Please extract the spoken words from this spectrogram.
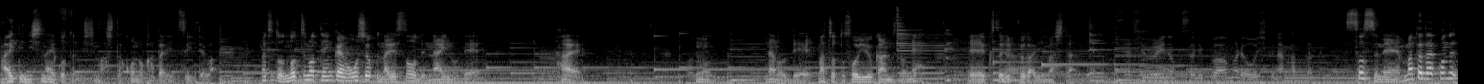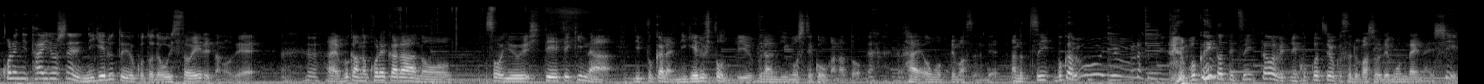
相手にしないことにしましたこの方については、まあ、ちょっと後の展開も面白くなりそうでないのではい。うど。ん、なので、まあ、ちょっとそういう感じのね、えークソリップがありましたんで、久しぶりのクソリップはあんまり美味しくなかったってことですそうですね、まあ、ただこれこれに対応しないで逃げるということで美味しさを得れたので、はい、僕あのこれからあのそういう否定的なリップから逃げる人っていうブランディングをしていこうかなと、はい、思ってますんで。あのツイ僕は 僕にとってツイッターは別に心地よくする場所で問題ないし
